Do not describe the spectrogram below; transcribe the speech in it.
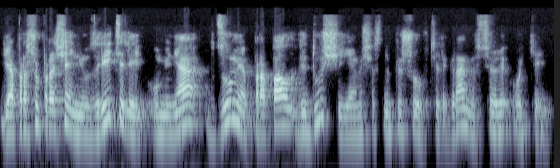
я прошу прощения у зрителей, у меня в Зуме пропал ведущий, я ему сейчас напишу в Телеграме, все ли окей.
